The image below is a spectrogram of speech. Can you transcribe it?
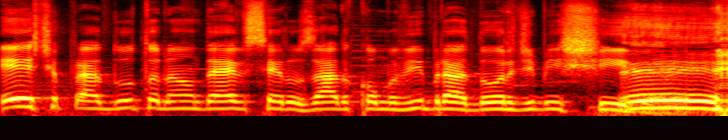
este produto não deve ser usado como vibrador de bexiga. Ei,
